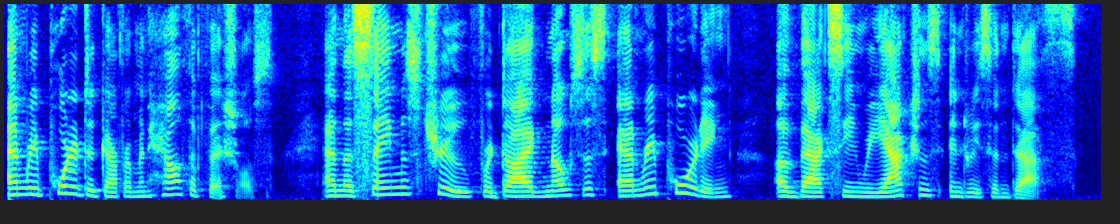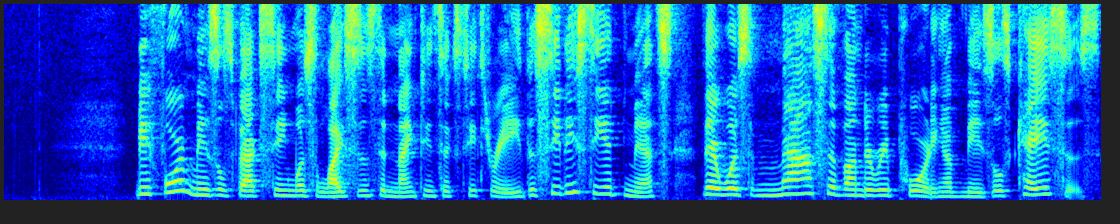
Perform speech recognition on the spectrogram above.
and reported to government health officials. And the same is true for diagnosis and reporting of vaccine reactions, injuries, and deaths. Before measles vaccine was licensed in 1963, the CDC admits there was massive underreporting of measles cases.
